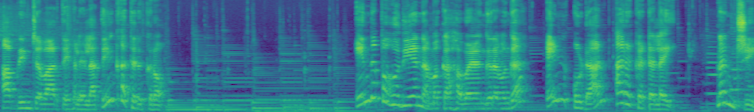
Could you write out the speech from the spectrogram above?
அப்படின்ற வார்த்தைகள் எல்லாத்தையும் கத்திருக்கிறோம். இந்த பகுதியை நமக்காக வழங்குறவங்க என் உடான் அறக்கட்டளை. நன்றி.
